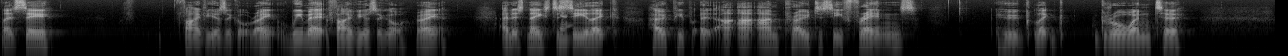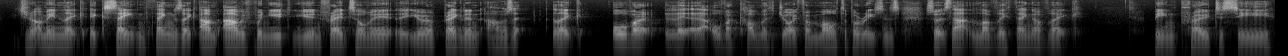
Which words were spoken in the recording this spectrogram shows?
let's say f- five years ago, right? We met five years ago, right? And it's nice to Yeah. see like how people. I, I I'm proud to see friends who like grow into do you know what I mean? Like exciting things. Like I'm, I was when you you and Fred told me that you were pregnant. I was like over like, overcome with joy for multiple reasons. So it's that lovely thing of like being proud to see.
